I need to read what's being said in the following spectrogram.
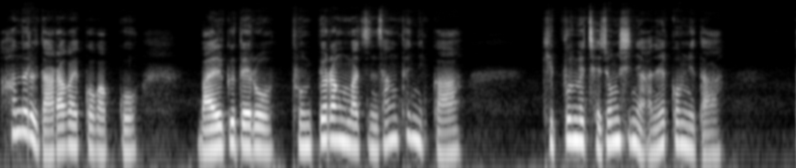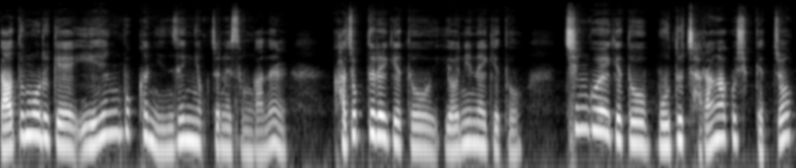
하늘을 날아갈 것 같고 말 그대로 돈벼락 맞은 상태니까 기쁨의 제정신이 아닐 겁니다. 나도 모르게 이 행복한 인생 역전의 순간을 가족들에게도 연인에게도 친구에게도 모두 자랑하고 싶겠죠?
